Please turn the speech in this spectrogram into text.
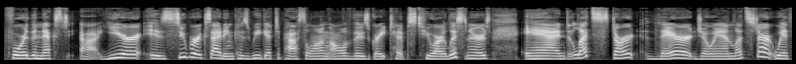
for the next uh, year is super exciting because we get to pass along all of those great tips to our listeners. And let's start there, Joanne. Let's start with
